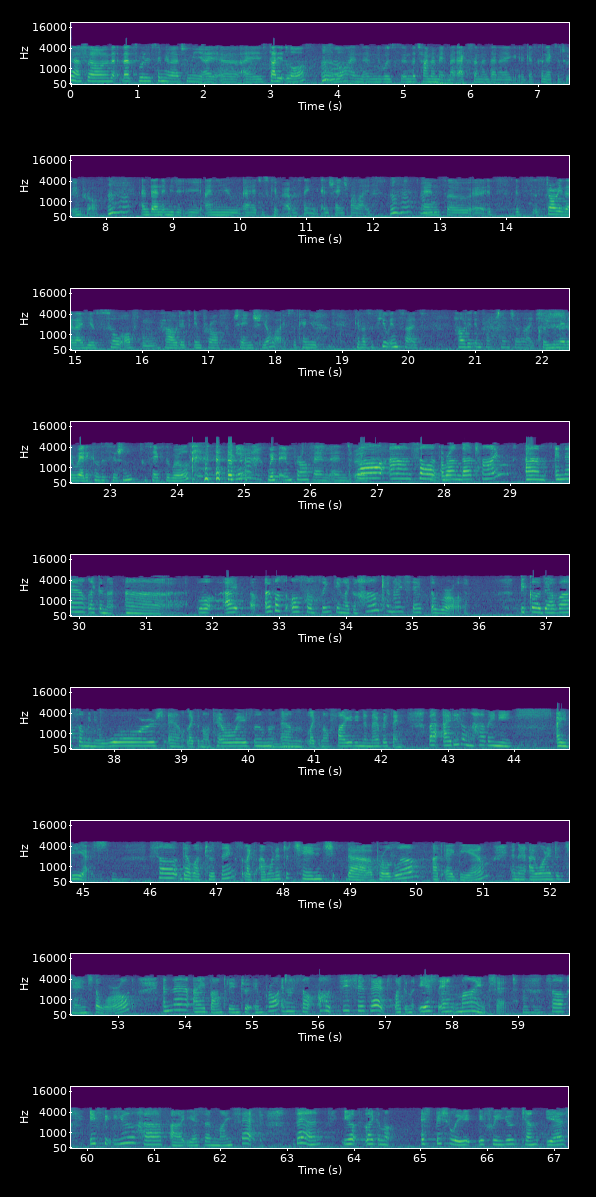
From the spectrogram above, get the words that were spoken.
Yeah, so that, that's really similar to me. I uh, I studied law, uh, Mhm. law, and, and it was in the time I made my exam, and then I uh, get connected to improv, Mhm. and then immediately I knew I had to skip everything and change my life. Mhm. And so uh, it's it's a story that I hear so often. How did improv change your life? So can you give us a few insights? How did improv change your life? So you made a radical decision to save the world Yeah. with improv and and uh, Well, uh, so around that time, um, and then like an, uh, well, I I was also thinking like, how can I save the world? Because there were so many wars and like you know terrorism Mhm. and like you know fighting and everything, but I didn't have any ideas. Mhm. So there were two things. Like I wanted to change the program at IBM, and then I wanted to change the world. And then I bumped into improv, and I thought, oh, this is it, like an yes and mindset. Mhm. So if you have a yes and mindset, then you like, especially if you can yes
